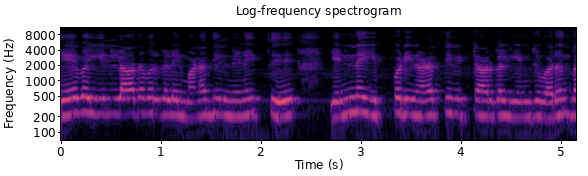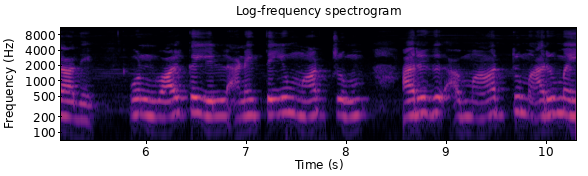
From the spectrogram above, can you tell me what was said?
தேவையில்லாதவர்களை மனதில் நினைத்து என்ன இப்படி நடத்திவிட்டார்கள் என்று வருந்தாதே. உன் வாழ்க்கையில் அனைத்தையும் மாற்றும் அருமை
